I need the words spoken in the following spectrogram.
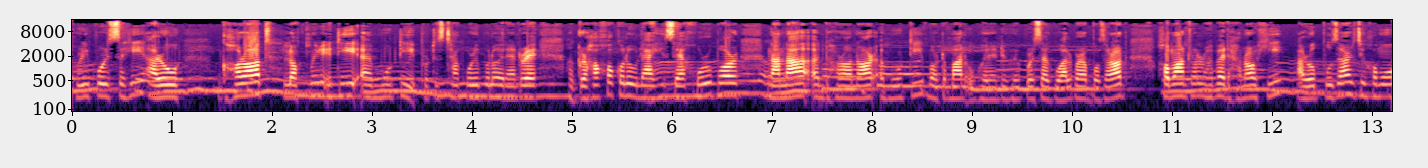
ভৰি পৰিছেহি আৰু ঘৰত লক্ষ্মীৰ এটি মূৰ্তি প্ৰতিষ্ঠা কৰিবলৈ এনেদৰে গ্ৰাহকসকলে ওলাই আহিছে। সৰু বৰ নানা ধৰণৰ মূৰ্তি বৰ্তমান উভৈনদী হৈ পৰিছে। গোৱালপাৰা বজাৰত সমান্তৰালভাৱে ধানৰ সি আৰু পূজাৰ যিসমূহ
